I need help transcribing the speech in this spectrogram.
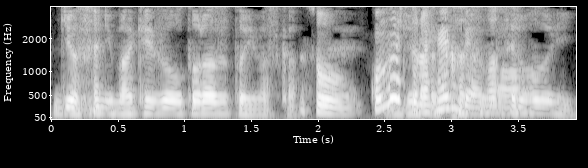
業者に負けず劣らずと言いますか。そう。この人ら変だよなかすま。せるほどに。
